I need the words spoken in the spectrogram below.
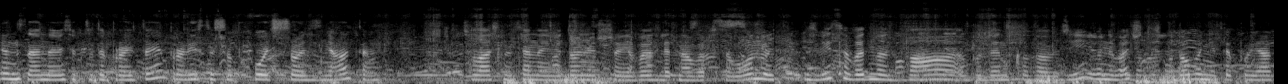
Я не знаю навіть, як туди пройти, пролізти, щоб хоч щось зняти. Власне, це найвідоміший вигляд на Барселону. Звідси видно два будинки Гауді. Вони бачите, збудовані, типу, як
